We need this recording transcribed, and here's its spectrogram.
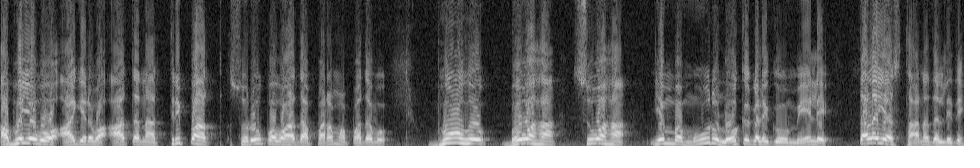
ಅಭಯವೋ ಆಗಿರುವ ಆತನ ತ್ರಿಪಾತ್ ಸ್ವರೂಪವಾದ ಪರಮ ಪದವು ಭೂಹು ಭುವಃ ಸುವಹ ಎಂಬ ಮೂರು ಲೋಕಗಳಿಗೂ ಮೇಲೆ ತಲೆಯ ಸ್ಥಾನದಲ್ಲಿದೆ.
